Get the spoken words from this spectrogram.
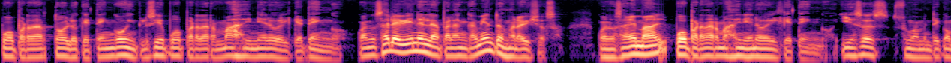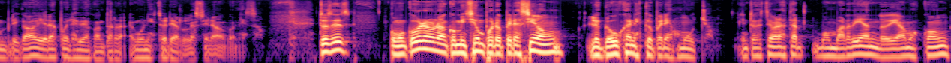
puedo perder todo lo que tengo, inclusive puedo perder más dinero del que tengo. Cuando sale bien el apalancamiento es maravilloso. Cuando sale mal, puedo perder más dinero del que tengo. Y eso es sumamente complicado y ahora después les voy a contar alguna historia relacionada con eso. Entonces, como cobran una comisión por operación, lo que buscan es que operes mucho. Entonces te van a estar bombardeando, digamos, con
